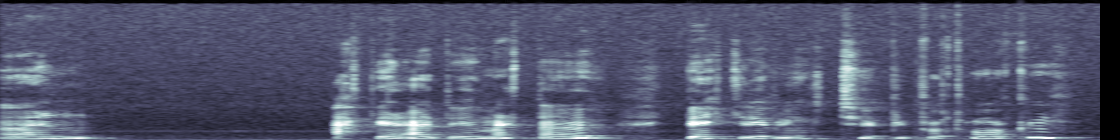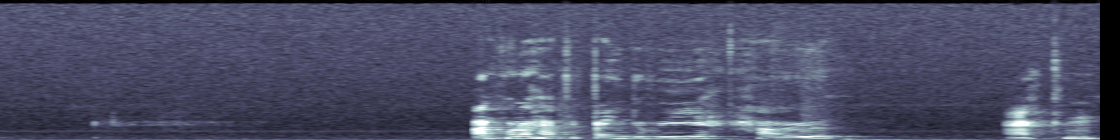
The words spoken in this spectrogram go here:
and I feel I do myself, especially when it's two people talking. I'm gonna have to find a way how I can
